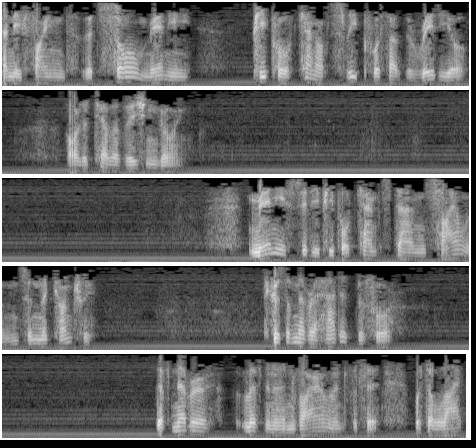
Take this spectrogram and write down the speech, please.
and they find that so many people cannot sleep without the radio or the television going. Many city people can't stand silence in the country because they've never had it before. They've never lived in an environment with a, with a lack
